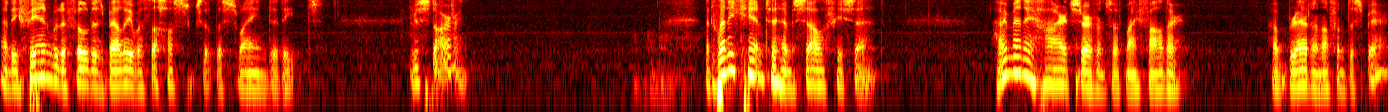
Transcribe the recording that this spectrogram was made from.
And he fain would have filled his belly with the husks that the swine did eat. He was starving. And when he came to himself, he said, How many hired servants of my father have bread enough and to spare?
